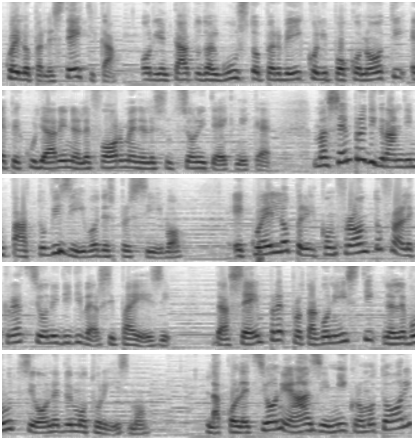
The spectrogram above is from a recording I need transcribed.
Quello per l'estetica, orientato dal gusto per veicoli poco noti e peculiari nelle forme e nelle istruzioni tecniche, ma sempre di grande impatto visivo ed espressivo, e quello per il confronto fra le creazioni di diversi paesi, da sempre protagonisti nell'evoluzione del motorismo. La collezione Asi Micromotori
